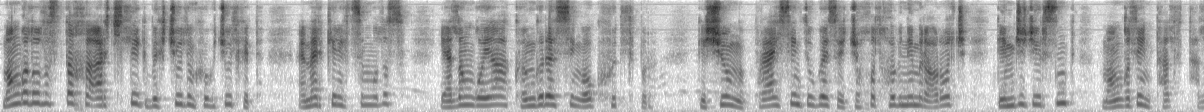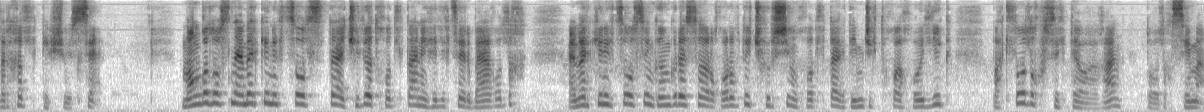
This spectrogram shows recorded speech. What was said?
Монгол улс дахь ардчлалыг бэхжүүлэн хөгжүүлэхэд Америк нэгдсэн улс ялангуяа Конгрессийн уг хөтөлбөр гишүүн Прайсийн зүгээс чухал хувь нэмэр оруулж дэмжиж ирсэнд Монголын тал талархал дэвшүүлсэн. Монгол улс нь Америк нэгдсэн улстай чөлөөт худалдааны хэлэлцээр байгуулах Америк нэгдсэн улсын конгрессоор 3 дэх хөршийн худалдааг дэмжих тухай хуулийг батлуулах хүсэлтэй байгаагаа дуулгасан юм а.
